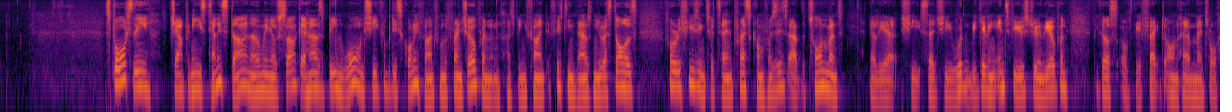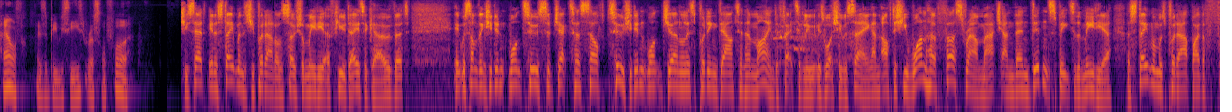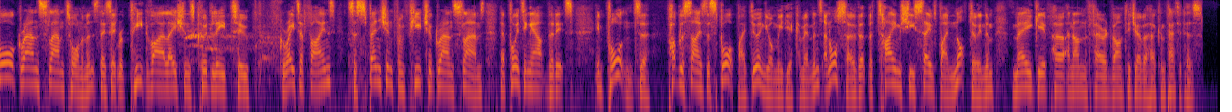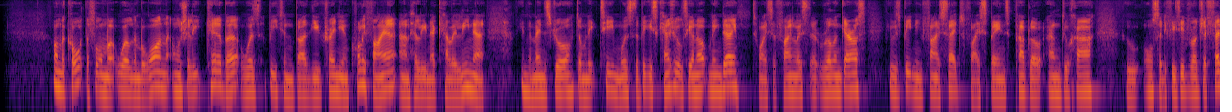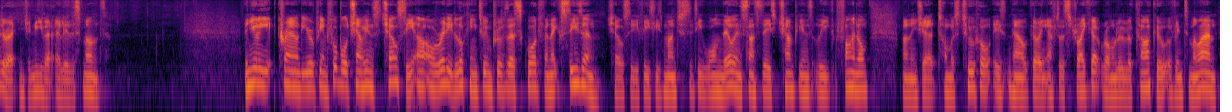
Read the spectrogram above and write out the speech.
Sport, the Japanese tennis star Naomi Osaka has been warned she could be disqualified from the French Open and has been fined 15,000 US dollars for refusing to attend press conferences at the tournament. Earlier, she said she wouldn't be giving interviews during the Open because of the effect on her mental health. There's the BBC's Russell Fuller. She said in a statement that she put out on social media a few days ago that it was something she didn't want to subject herself to. She didn't want journalists putting doubt in her mind, effectively, is what she was saying. And after she won her first round match and then didn't speak to the media, a statement was put out by the four Grand Slam tournaments. They said repeat violations could lead to greater fines, suspension from future Grand Slams. They're pointing out that it's important to publicise the sport by doing your media commitments, and also that the time she saves by not doing them may give her an unfair advantage over her competitors. On the court, the former world number one, Angelique Kerber, was beaten by the Ukrainian qualifier Angelina Kalinina. In the men's draw, Dominic Thiem was the biggest casualty on opening day. Twice a finalist at Roland Garros, he was beaten in five sets by Spain's Pablo Andujar, who also defeated Roger Federer in Geneva earlier this month. The newly crowned European football champions Chelsea are already looking to improve their squad for next season. Chelsea defeated Manchester City 1 0 in Saturday's Champions League final. Manager Thomas Tuchel is now going after the striker Romelu Lukaku of Inter Milan.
